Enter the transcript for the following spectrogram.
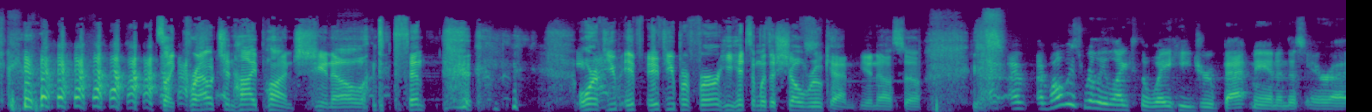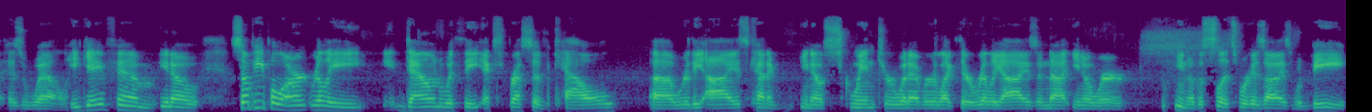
it's like crouch and high punch, you know. Or if you if if you prefer, he hits him with a Shoryuken, you know. So I've, I've always really liked the way he drew Batman in this era as well. He gave him, you know, some people aren't really down with the expressive cowl, uh, where the eyes kind of, you know, squint or whatever, like they're really eyes and not, you know, where, you know, the slits where his eyes would be.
